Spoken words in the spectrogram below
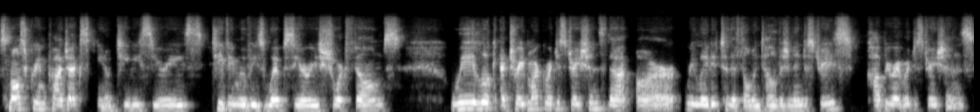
small screen projects, you know, TV series, TV movies, web series, short films. We look at trademark registrations that are related to the film and television industries, copyright registrations.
